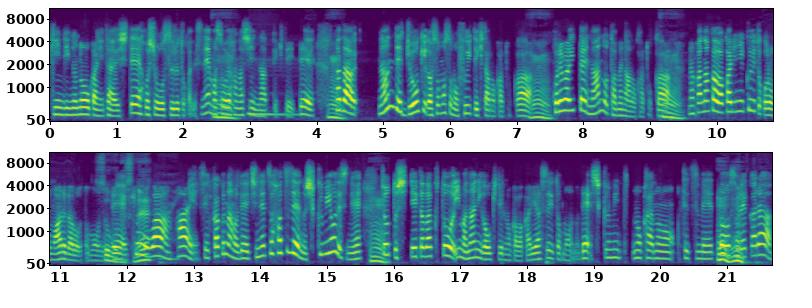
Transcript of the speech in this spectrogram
近隣の農家に対して保証をするとかですね、まあそういう話になってきていて、うんた、だ、なんで蒸気がそもそも吹いてきたのかとか、うんこれは一体何のためなのかとか、うんなかなか分かりにくいところもあるだろうと思うので、ですね今日は、はい、せっかくなので、地熱発電の仕組みをですね、うんちょっと知っていただくと、今何が起きているのか分かりやすいと思うので、仕組みのかの説明と、うんうんそれから、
